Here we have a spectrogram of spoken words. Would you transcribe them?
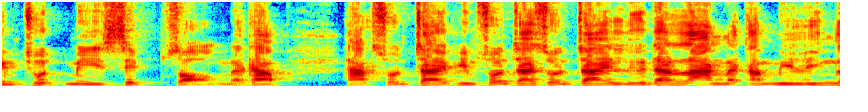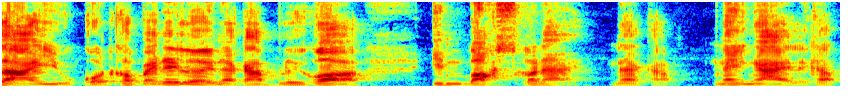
1 ชุดมี 10ซองนะครับ หากสนใจพิมพ์สนใจสนใจหรือด้านล่างนะครับ มีลิงก์ไลน์อยู่กดเข้าไปได้เลยนะครับ หรือก็ inbox ก็ได้นะครับ ง่ายๆเลยครับ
